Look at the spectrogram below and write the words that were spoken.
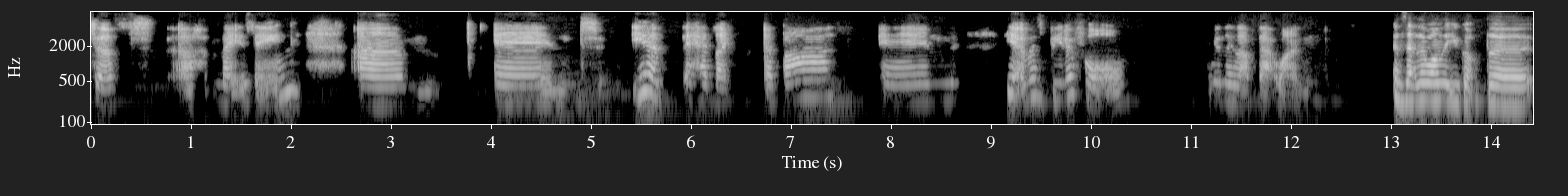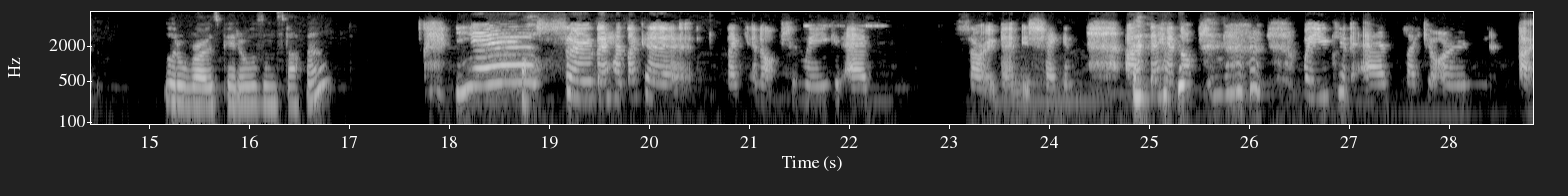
just uh, amazing. Um, and yeah, they had like a bath and yeah, it was beautiful. Really loved that one. Is that the one that you got the little rose petals and stuff in? Yeah, so they had like a like an option where you could add. Sorry, baby's shaking. Um, they had an option where you can add like your own uh,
